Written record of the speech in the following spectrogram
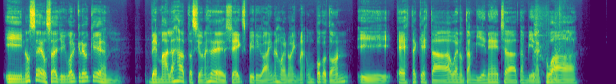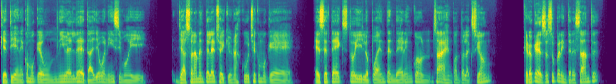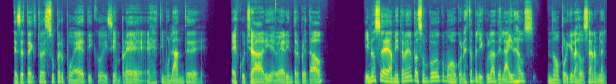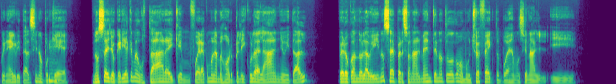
Y no sé, o sea, yo igual creo que mm, de malas adaptaciones de Shakespeare y vainas, bueno, hay un pocotón. Y esta que está, bueno, tan bien hecha, tan bien actuada, que tiene como que un nivel de detalle buenísimo. Y ya solamente el hecho de que uno escuche como que ese texto y lo pueda entender en, con, ¿sabes? en cuanto a la acción, creo que eso es súper interesante. Ese texto es súper poético y siempre es estimulante de escuchar y de ver interpretado. Y no sé, a mí también me pasó un poco como con esta película The Lighthouse, no porque las dos sean en blanco y negro y tal, sino porque, no sé, yo quería que me gustara y que fuera como la mejor película del año y tal, pero cuando la vi, no sé, personalmente no tuvo como mucho efecto, pues, emocional. Y,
